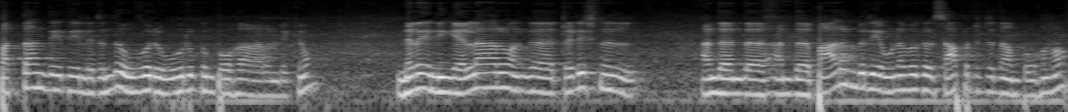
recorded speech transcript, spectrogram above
பத்தாம் தேதியிலிருந்து ஒவ்வொரு ஊருக்கும் போக ஆரம்பிக்கும். நிறைய நீங்கள் எல்லாரும் அங்கே ட்ரெடிஷ்னல் அந்த அந்த அந்த பாரம்பரிய உணவுகள் சாப்பிட்டுட்டு தான் போகணும்.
